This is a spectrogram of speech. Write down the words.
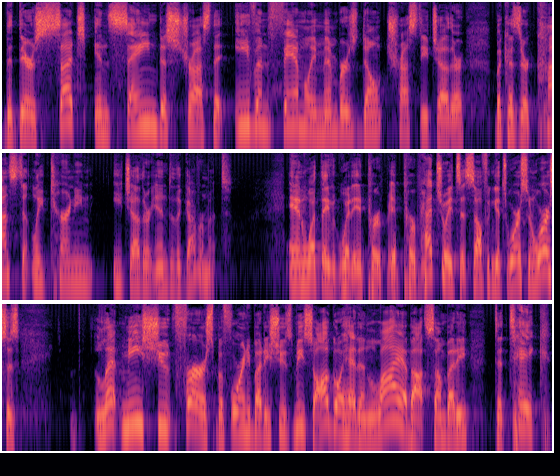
that there's such insane distrust that even family members don't trust each other because they're constantly turning each other into the government. And what they what it, per, it perpetuates itself and gets worse and worse is let me shoot first before anybody shoots me. So I'll go ahead and lie about somebody to take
